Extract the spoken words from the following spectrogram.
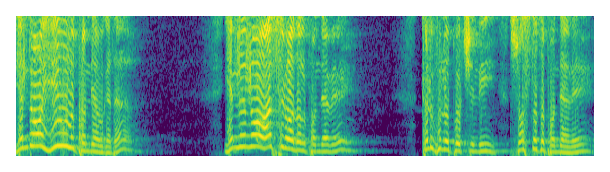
ఎన్నో ఈవులు పొందావు కదా? ఎన్నెన్నో ఆశీర్వాదాలు పొందావే? కడుపు నొప్పి వచ్చింది స్వస్థత పొందావే?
